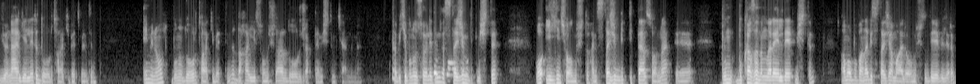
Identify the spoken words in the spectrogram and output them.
yönergeleri doğru takip etmedin. Emin ol bunu doğru takip ettiğinde daha iyi sonuçlar doğuracak demiştim kendime. Tabii ki bunu söylediğimde stajım bitmişti. O ilginç olmuştu. Hani stajım bittikten sonra e, bu, bu kazanımları elde etmiştim. Ama bu bana bir staja mal olmuştu diyebilirim.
